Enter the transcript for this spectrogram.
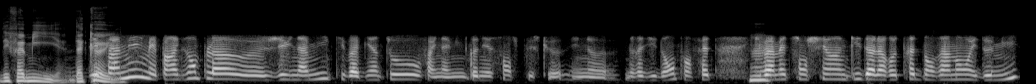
des familles des d'accueil. familles, mais par exemple là, euh, j'ai une amie qui va bientôt, enfin une amie, une connaissance plus qu'une une résidente en fait, qui Hmm. va mettre son chien guide à la retraite dans un an et demi.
